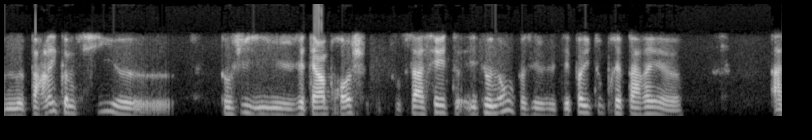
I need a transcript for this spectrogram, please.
me parler comme si euh, comme si j'étais un proche. Je trouve ça assez étonnant parce que j'étais pas du tout préparé euh, à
